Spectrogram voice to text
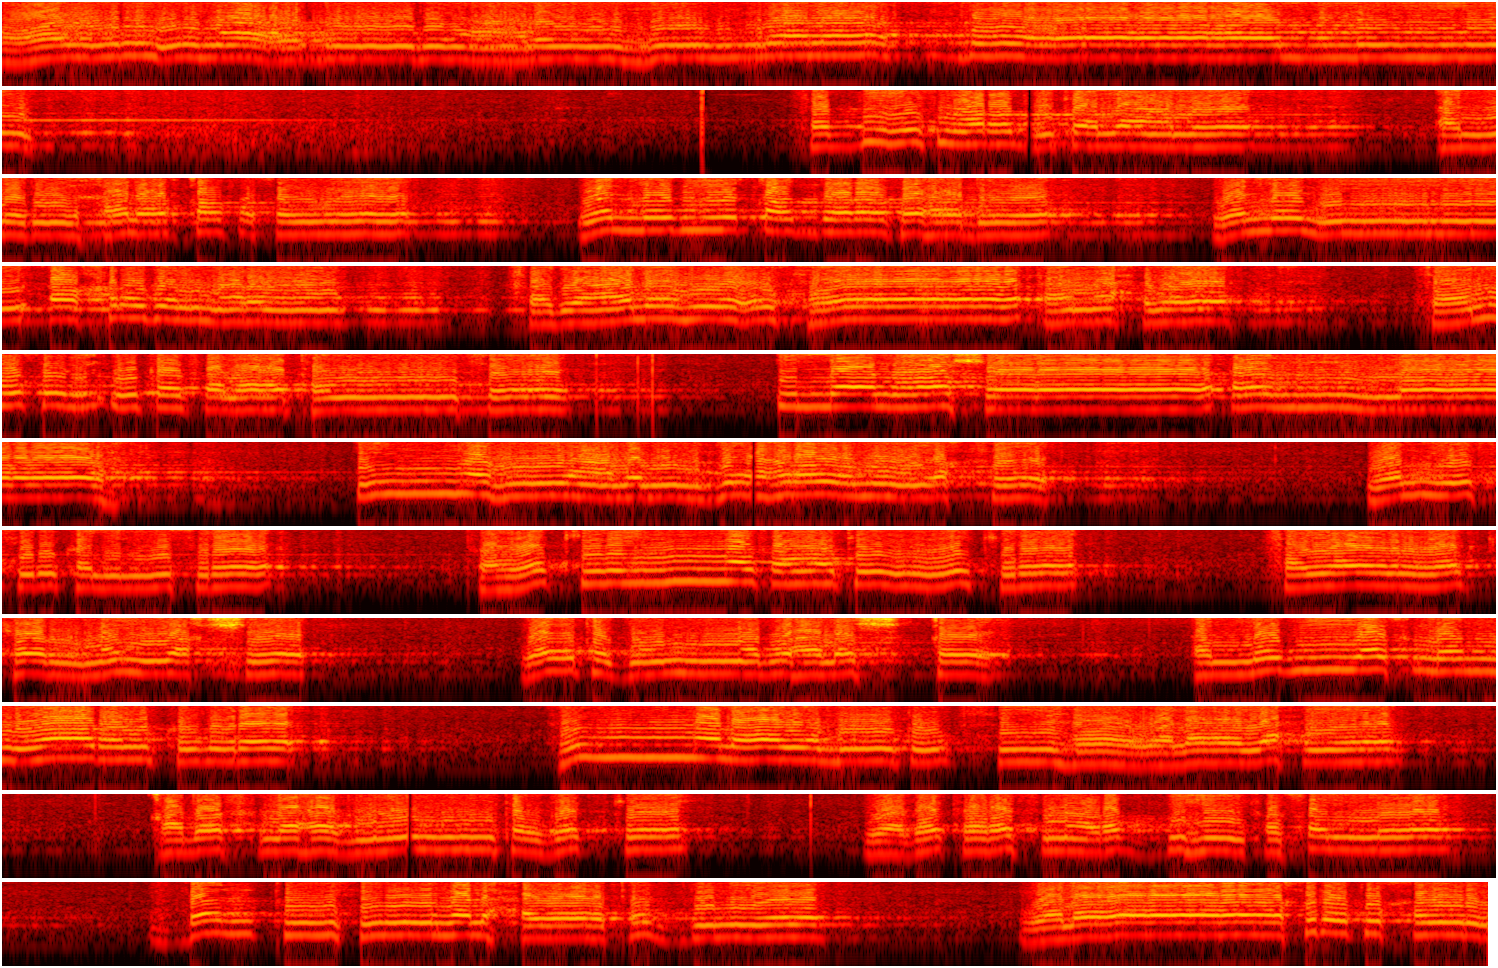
غير المغضوب عليهم ولا الضالين. سبح اسم ربك الأعلى الذي خلق فسوى والذي قدر فهدى والذي أخرج المرعى فجعله غثاء نحوا سنقرئك فلا تنسى إلا ما شاء الله. إنه يعلم الجهر وما يخفى ونيسرك لليسرى فذكر إن نفعت الذكرى. سيذكر من يخشى ويتجنبها الأشقى. الذي يصلى النار الكبرى ثم لا يموت فيها ولا يحيا. قد أفلح من تزكى وذكر اسم ربه فصلى. بل توثرون الحياة الدنيا والآخرة خير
